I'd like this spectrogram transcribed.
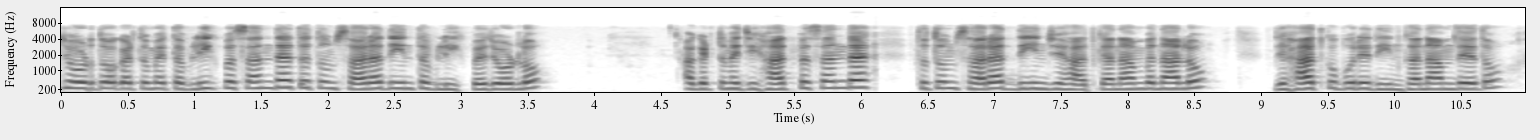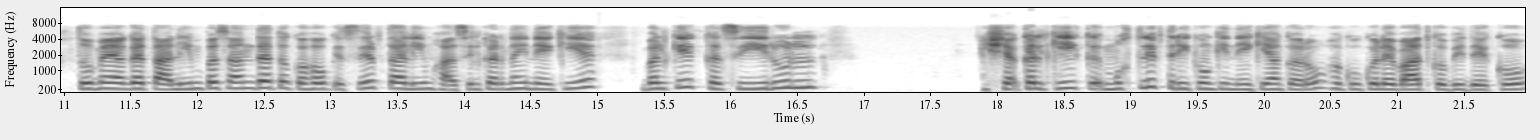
جوڑ دو، اگر تمہیں تبلیغ پسند ہے تو تم سارا دین تبلیغ پہ جوڑ لو۔ اگر تمہیں جہاد پسند ہے تو تم سارا دین جہاد کا نام بنا لو۔ جہاد کو برے دین کا نام دے دو۔ تمہیں اگر تعلیم پسند ہے تو کہو کہ صرف تعلیم حاصل کرنا ہی نیکی ہے، بلکہ کثیر الشکل کی مختلف طریقوں کی نیکیاں کرو۔ حقوق العباد کو بھی دیکھو،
